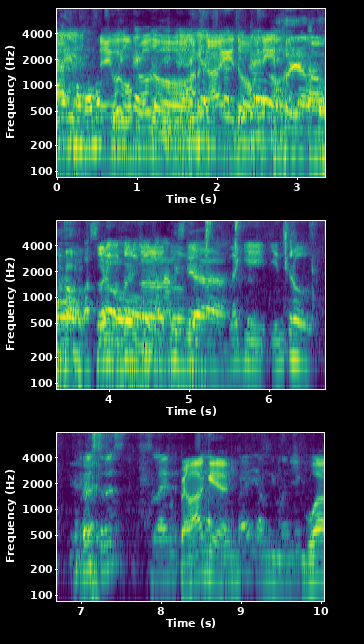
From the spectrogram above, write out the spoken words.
lagi mau ngomong, eh gue ngobrol Eh, dong iya, iya, hargai iya, dong iya. ini Oh iya mau. Iya. sorry. nangis dia. Lagi intro. Terus terus selain Apa lagi ya? Gue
